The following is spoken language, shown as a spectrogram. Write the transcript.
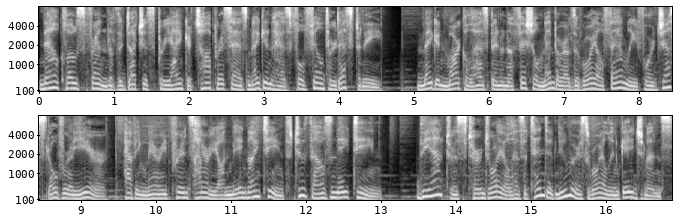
Now close friend of the Duchess Priyanka Chopra says Meghan has fulfilled her destiny. Meghan Markle has been an official member of the royal family for just over a year, having married Prince Harry on May 19, 2018. The actress turned royal has attended numerous royal engagements,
